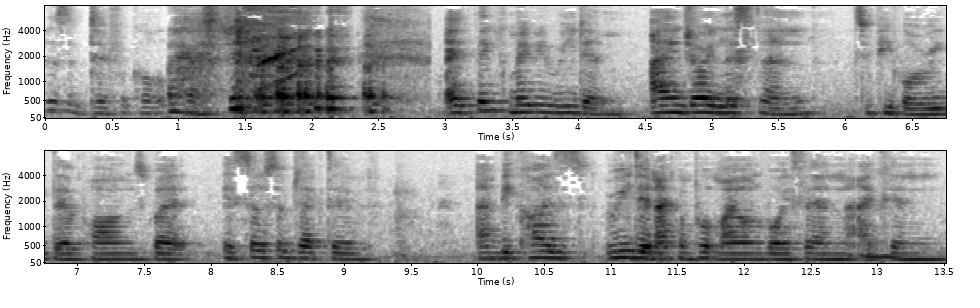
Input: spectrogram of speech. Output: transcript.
That is a difficult question. I think maybe reading. I enjoy listening to people read their poems, but it's so subjective. And because reading, I can put my own voice in. I mm-hmm. can,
